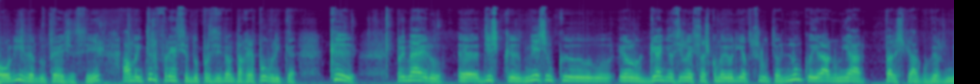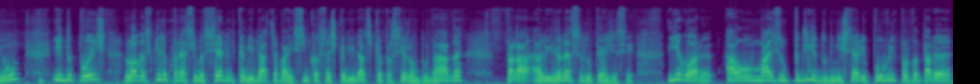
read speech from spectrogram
ao líder do PSGC, há uma interferência do Presidente da República que, primeiro, eh, diz que mesmo que ele ganhe as eleições com maioria absoluta, nunca irá nomear para espiar governo nenhum. E depois, logo a seguir, aparece uma série de candidatos, já vai cinco ou seis candidatos que apareceram do nada para a liderança do PSGC. E agora, há um, mais um pedido do Ministério Público para levantar a,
